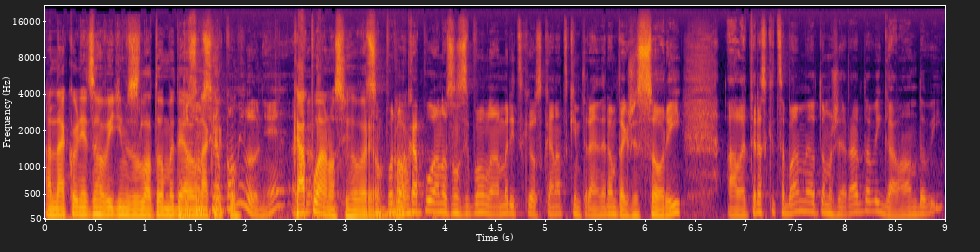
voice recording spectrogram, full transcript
a nakoniec ho vidím so zlatou To medailou som na krku. pomýlil, nie? Ako- Capuano si hovoril. Som povedal no? Kapu, áno, som si pomýlil amerického s kanadským trénerom, takže sorry. Ale teraz, keď sa bavíme o tom Gerardovi Galandovi,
